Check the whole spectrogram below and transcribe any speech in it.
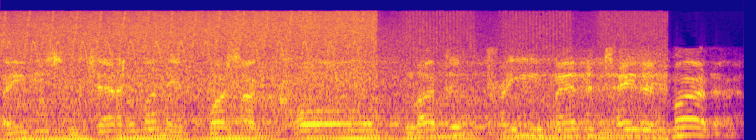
Ladies and gentlemen, it was a cold blooded, premeditated murder.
